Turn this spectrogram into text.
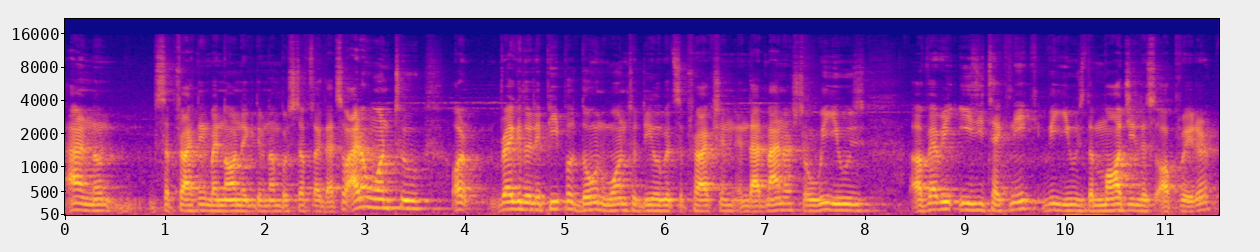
I don't know subtracting by non-negative numbers stuff like that. So I don't want to or regularly people don't want to deal with subtraction in that manner. So we use a very easy technique. We use the modulus operator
